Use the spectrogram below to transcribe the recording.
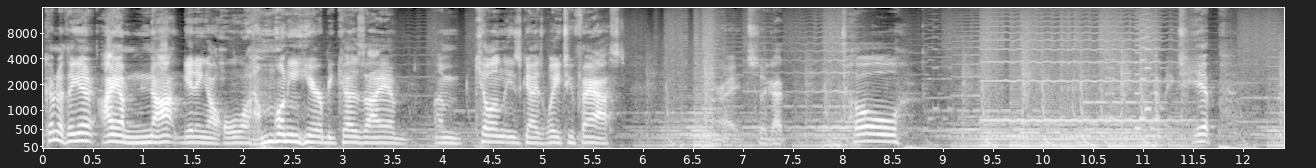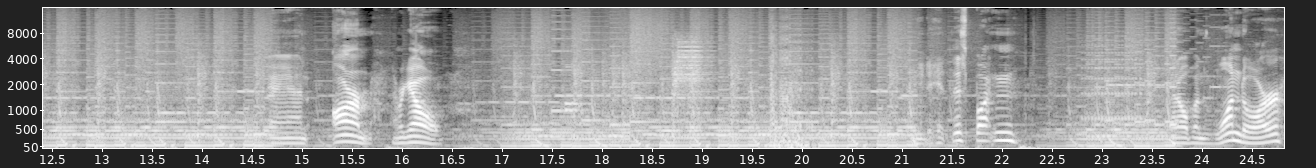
come to think of it, I am not getting a whole lot of money here because I am I'm killing these guys way too fast. Alright, so I got toe. That makes hip. And arm. There we go. I need to hit this button. That opens one door.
